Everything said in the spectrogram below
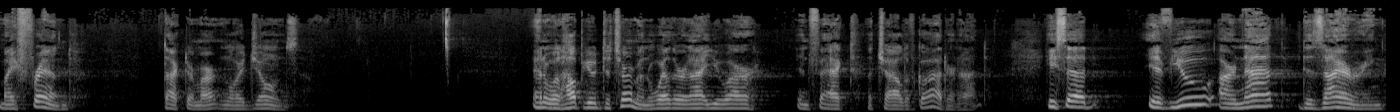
my friend Dr. Martyn Lloyd-Jones. And it will help you determine whether or not you are, in fact, a child of God or not. He said, If you are not desiring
